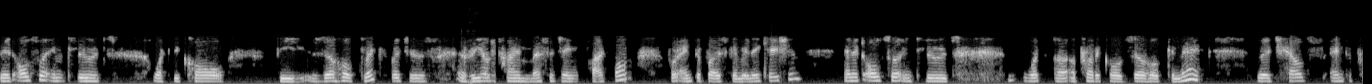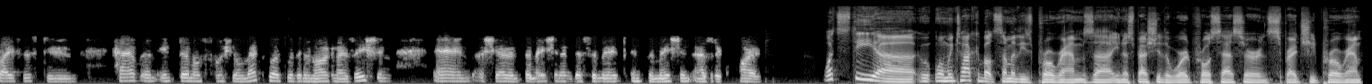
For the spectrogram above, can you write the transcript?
It also includes what we call the Zoho Cliq, which is a real time messaging platform for enterprise communication. And it also includes what uh, a product called Zoho Connect, which helps enterprises to have an internal social network within an organization and share information and disseminate information as required. What's the uh, when we talk about some of these programs, uh, you know, especially the word processor and spreadsheet program?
